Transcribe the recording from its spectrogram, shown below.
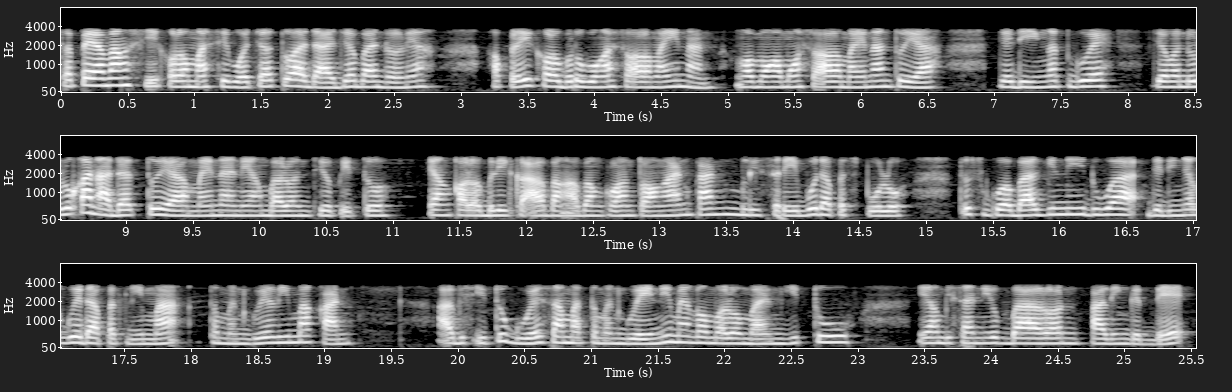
Tapi emang sih kalau masih bocah tuh ada aja bandelnya. Apalagi kalau berhubungan soal mainan. Ngomong-ngomong soal mainan tuh ya, jadi inget gue Zaman dulu kan ada tuh ya mainan yang balon tiup itu. Yang kalau beli ke abang-abang kelontongan kan beli seribu dapat sepuluh. Terus gue bagi nih dua, jadinya gue dapat lima, temen gue lima kan. Abis itu gue sama temen gue ini main lomba-lombaan gitu. Yang bisa niup balon paling gede,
